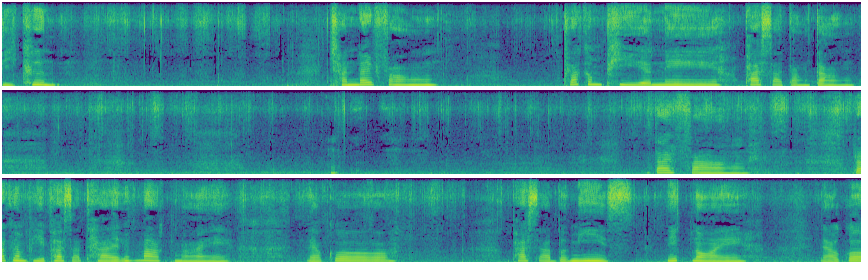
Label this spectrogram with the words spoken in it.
ดีขึ้น ฉันได้ฟังพระคัมภีร์ในภาษาต่างๆ ได้ฟังพระคัมภีร์ภาษาไทยมากมาย แล้วก็ภาษาเบอร์มีสนิดหน่อย แล้วก็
